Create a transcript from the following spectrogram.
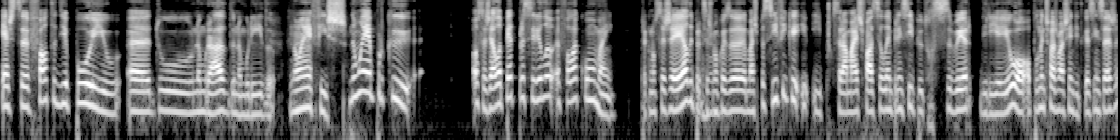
esta falta de apoio ah, do namorado, do namorado, Não é fixe. não é porque. Ou seja, ela pede para ser ele a falar com a mãe. Para que não seja ela e para que seja Uhum. uma coisa mais pacífica e, e porque será mais fácil, em princípio, de receber, diria eu, ou, ou pelo menos faz mais sentido que assim seja,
